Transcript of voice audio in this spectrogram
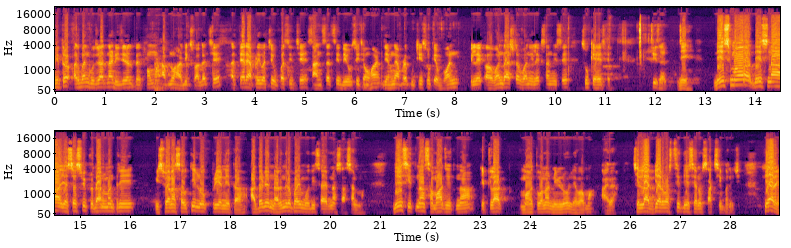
મિત્રો અર્બન ગુજરાતના ડિજિટલ પ્લેટફોર્મમાં આપનું હાર્દિક સ્વાગત છે. અત્યારે આપણી વચ્ચે ઉપસ્થિત છે સાંસદ શ્રી દેવસિંહ ચૌહાણ જેમને આપણે પૂછીશું કે વન વન રાષ્ટ્ર વન ઇલેક્શન વિશે શું કહે છે? જી સાહેબ. જી. દેશમાં દેશના યશસ્વી પ્રધાનમંત્રી વિશ્વના સૌથી લોકપ્રિય નેતા આદરણીય નરેન્દ્રભાઈ મોદી સાહેબના શાસનમાં દેશ હિતના સમાજ હિતના કેટલાક મહત્વના નિર્ણયો લેવામાં આવ્યા. છેલ્લા અગિયાર વર્ષથી દેશ એનો સાક્ષી બન્યું છે. ત્યારે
